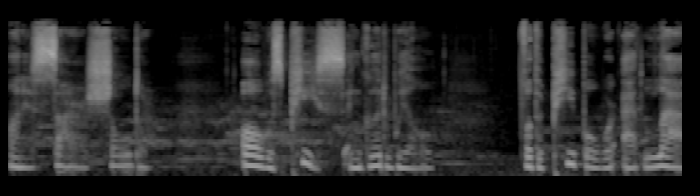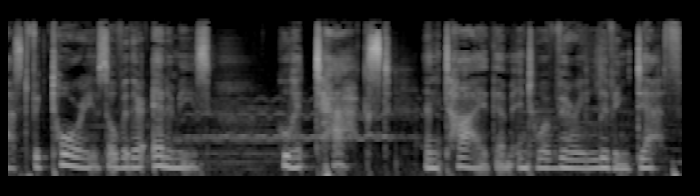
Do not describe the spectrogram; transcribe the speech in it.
on his sire's shoulder. All was peace and goodwill, for the people were at last victorious over their enemies, who had taxed and tied them into a very living death.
